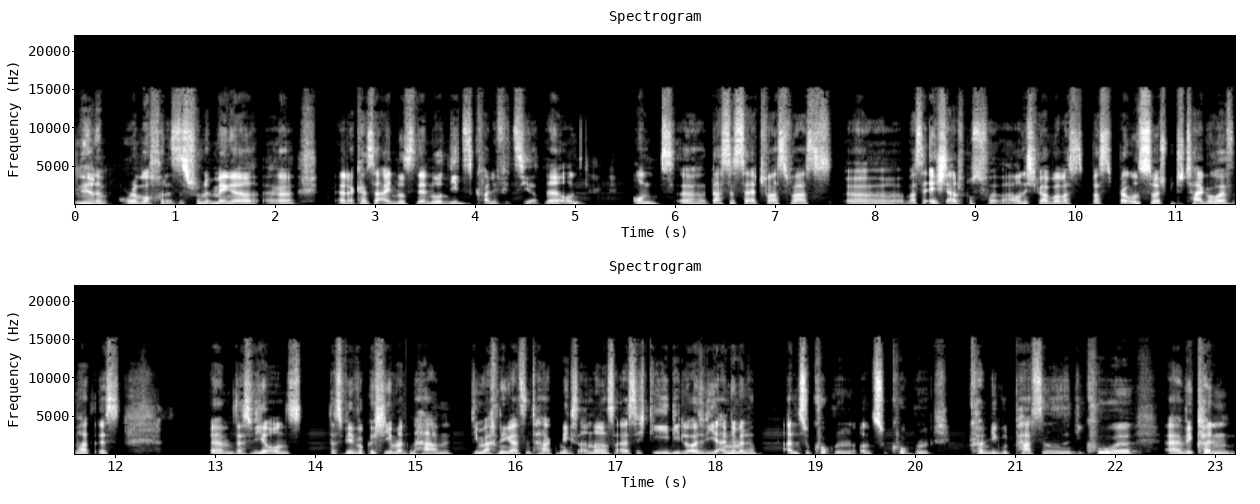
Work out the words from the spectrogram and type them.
ja. einer Woche, das ist schon eine Menge. Äh, da kannst du einen nutzen, der nur Leads qualifiziert, ne? Und und äh, das ist etwas, was äh, was echt anspruchsvoll war. Und ich glaube, was was bei uns zum Beispiel total geholfen hat, ist, ähm, dass wir uns, dass wir wirklich jemanden haben, die machen den ganzen Tag nichts anderes, als sich die die Leute, die angemeldet haben, anzugucken und zu gucken, können die gut passen, sind die cool. Äh, wir können,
